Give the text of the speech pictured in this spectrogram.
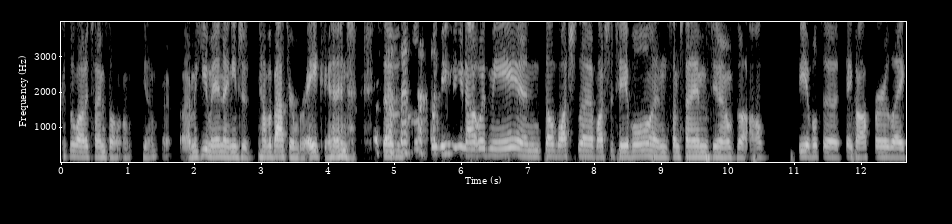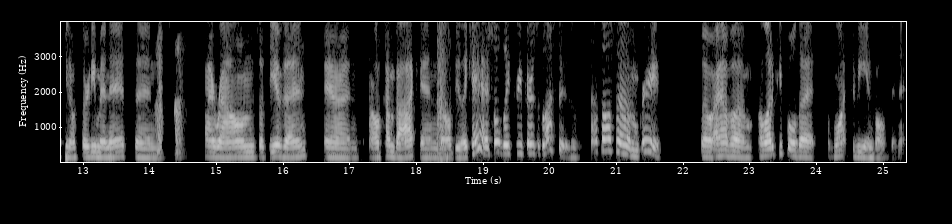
because a lot of times I'll, you know, I'm a human. I need to have a bathroom break, and so they'll, they'll be hanging out with me, and they'll watch the watch the table, and sometimes, you know, I'll be able to take off for like you know 30 minutes and my rounds at the event, and I'll come back, and they'll be like, "Hey, I sold like three pairs of glasses. That's awesome, great." So I have um, a lot of people that want to be involved in it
